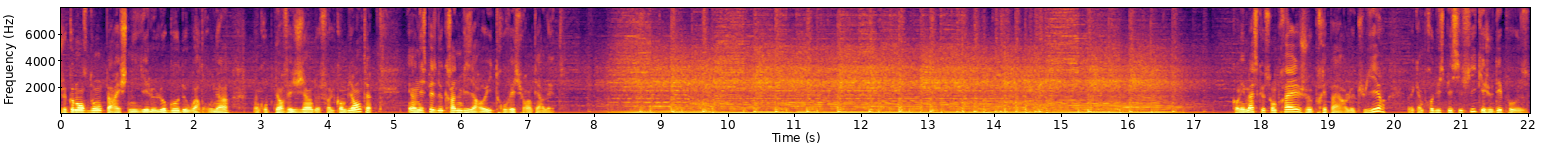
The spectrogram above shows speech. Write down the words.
Je commence donc par écheniller le logo de Wardruna, un groupe norvégien de folk ambiante, et un espèce de crâne bizarroïde trouvé sur internet. Quand les masques sont prêts, je prépare le cuir avec un produit spécifique et je dépose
